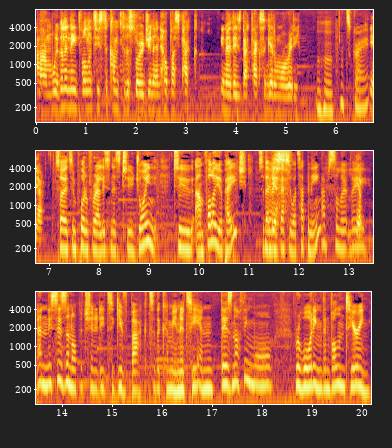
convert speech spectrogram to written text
um, we're going to need volunteers to come to the storage unit and help us pack, you know, these backpacks and get them all ready. That's great. Yeah. So it's important for our listeners to join, to um, follow your page so they know exactly what's happening. Absolutely. Yep. And this is an opportunity to give back to the community, and there's nothing more rewarding than volunteering,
